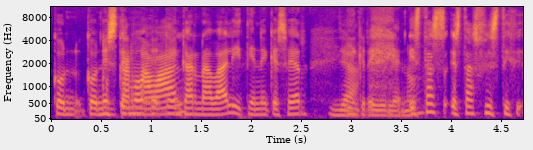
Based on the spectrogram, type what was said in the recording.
con, con este carnaval. en carnaval y tiene que ser Ya. increíble, ¿no? Estas, estas festi-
